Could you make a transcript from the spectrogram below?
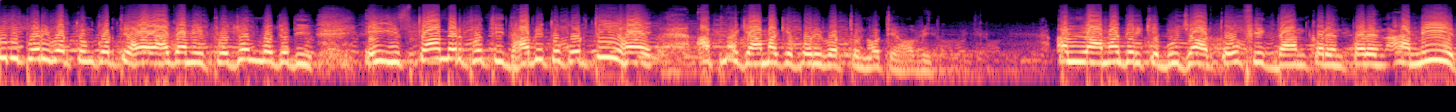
যদি পরিবর্তন করতে হয়, আগামী প্রজন্ম যদি এই ইসলামের প্রতি ধাবিত করতেই হয়, আপনাকে আমাকে পরিবর্তন হতে হবে। আল্লাহ আমাদেরকে বুঝার তৌফিক দান করেন, পড়েন আমির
